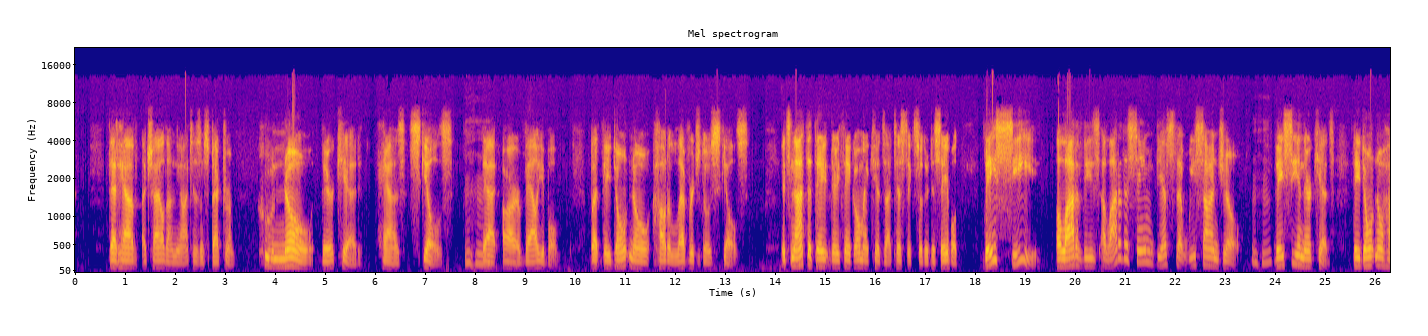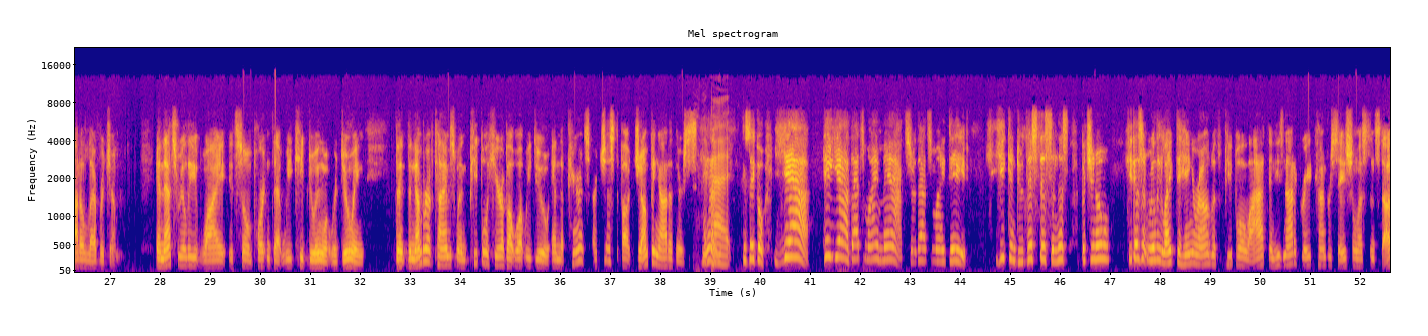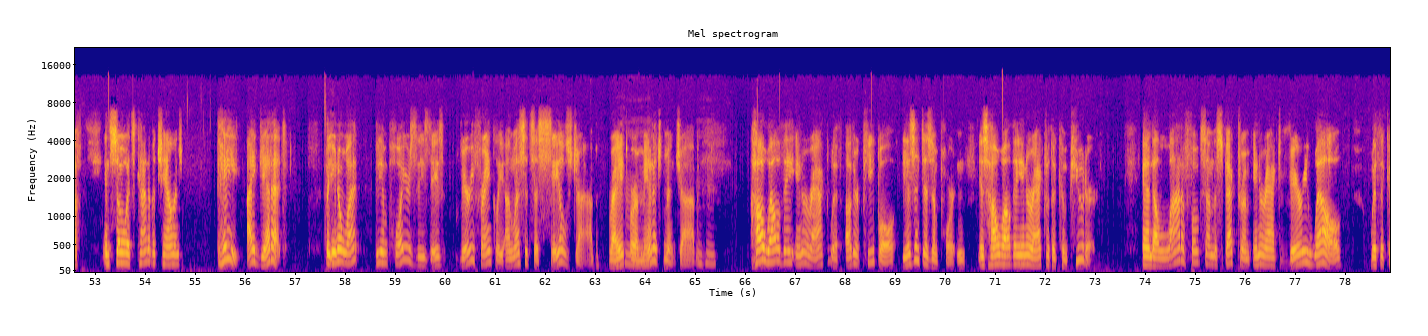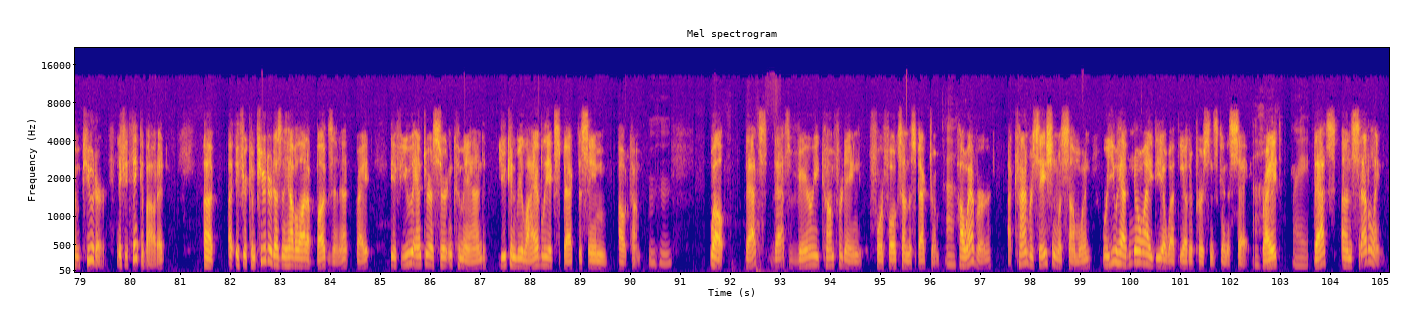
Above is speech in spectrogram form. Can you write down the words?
that have a child on the autism spectrum who know their kid has skills Mm-hmm. that are valuable, but they don't know how to leverage those skills. It's not that they, they think, oh, my kid's autistic, so they're disabled. They see a lot of these, a lot of the same gifts that we saw in Joe, Mm-hmm. they see in their kids. They don't know how to leverage them. And that's really why it's so important that we keep doing what we're doing the the number of times when people hear about what we do and the parents are just about jumping out of their skin because they go, yeah, hey, yeah, that's my Max or that's my Dave. He can do this, this, and this, but you know, he doesn't really like to hang around with people a lot and he's not a great conversationalist and stuff. And so it's kind of a challenge. Hey, I get it. But you know what? The employers these days, very frankly, unless it's a sales job, right, mm-hmm. or a mm-hmm. management job, mm-hmm. how well they interact with other people isn't as important as how well they interact with a computer. And a lot of folks on the spectrum interact very well with a computer. And if you think about it, uh, uh, if your computer doesn't have a lot of bugs in it, right? If you enter a certain command, you can reliably expect the same outcome. Mm-hmm. Well, that's that's very comforting for folks on the spectrum. Uh. However, a conversation with someone where you have no idea what the other person's going to say, uh-huh. right? Right. That's unsettling.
